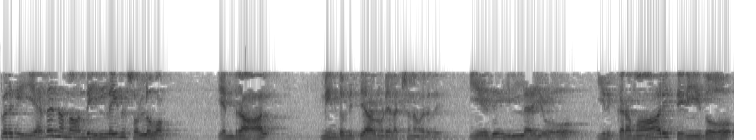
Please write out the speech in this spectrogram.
பிறகு எதை நம்ம வந்து இல்லைன்னு சொல்லுவோம்? என்றால் மீண்டும் வித்யாவினுடைய லட்சணம் வருது. எது இல்லையோ இருக்கிற மாதிரி தெரியுதோ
